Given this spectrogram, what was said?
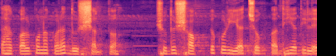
তাহা কল্পনা করা দুঃসাধ্য। শুধু শক্ত করিয়া চোখ বাঁধিয়া দিলে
